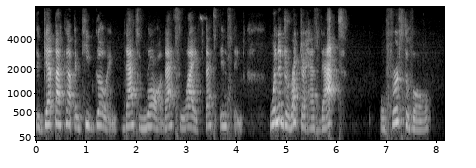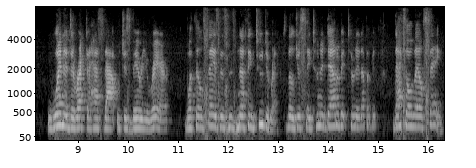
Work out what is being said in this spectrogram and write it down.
to get back up and keep going. That's raw. That's life. That's instinct. When a director has that, well, first of all, when a director has that, which is very rare, what they'll say is there's nothing to direct. They'll just say, turn it down a bit, turn it up a bit. That's all they'll say.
